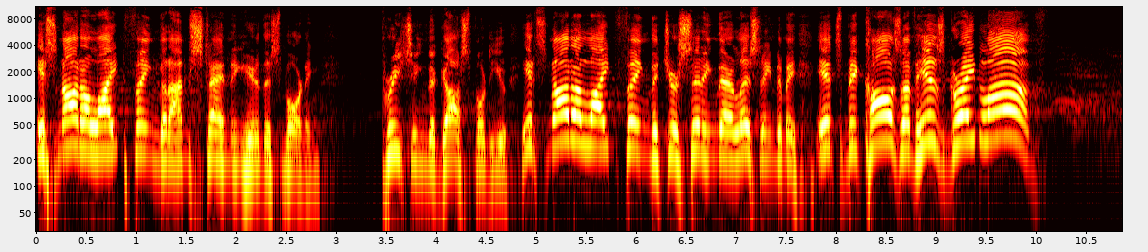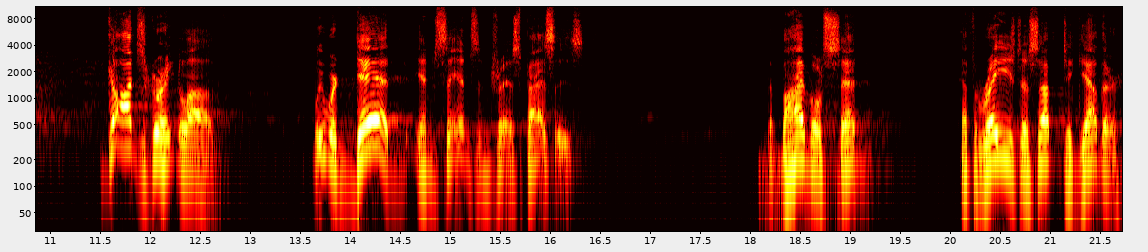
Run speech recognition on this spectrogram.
It's not a light thing that I'm standing here this morning preaching the gospel to you. It's not a light thing that you're sitting there listening to me. It's because of His great love. God's great love. We were dead in sins and trespasses. The Bible said, hath raised us up together,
